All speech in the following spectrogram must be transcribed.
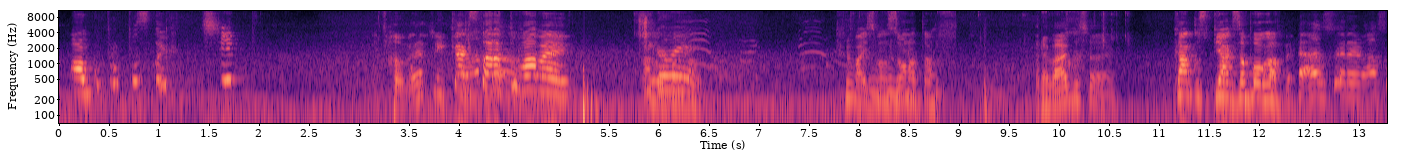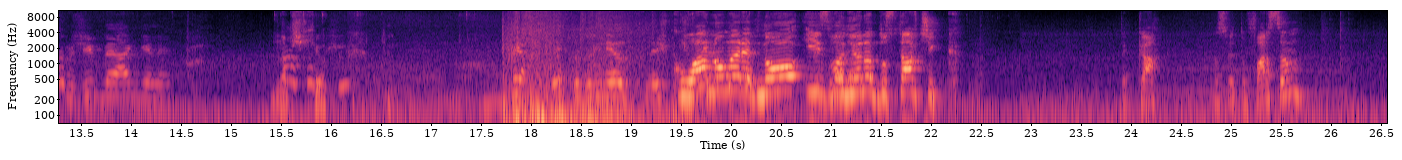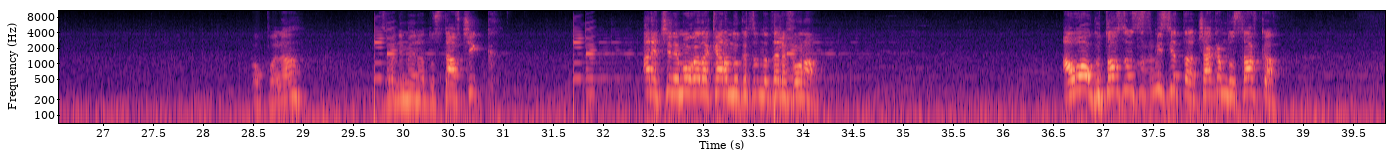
Малко пропуснах. Шит. И е Как стара това, бе? Стига, бе! Това е извън зоната. Ревах го се, бе. Как успях за бога? Бе, Аз, се- аз съм жив, бе, ангеле. На психил. Бе, Ето, дори не е от нещо. Кола чудо, номер едно и звъня на доставчик. Така. На светофар съм. Опаля. Звъниме на доставчик. Аре, че не мога да карам докато съм на телефона. Ало, готов съм с мисията. Чакам доставка.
